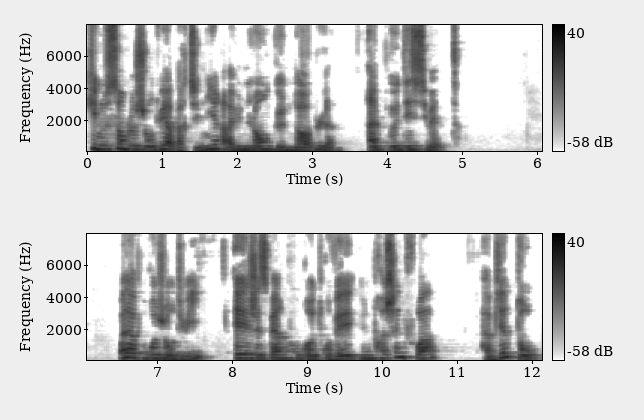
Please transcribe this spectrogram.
qui nous semble aujourd'hui appartenir à une langue noble, un peu désuète. Voilà pour aujourd'hui, et j'espère vous retrouver une prochaine fois. À bientôt!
